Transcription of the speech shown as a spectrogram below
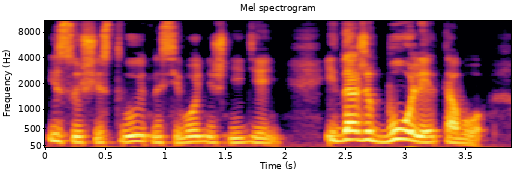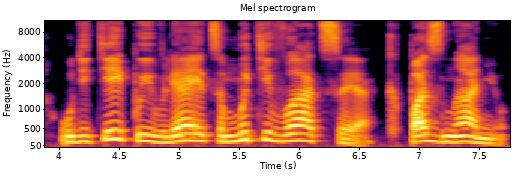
и существуют на сегодняшний день. И даже более того, у детей появляется мотивация к познанию.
